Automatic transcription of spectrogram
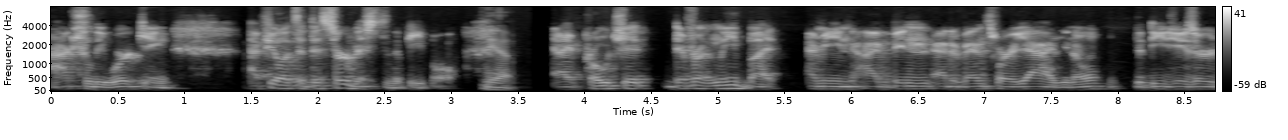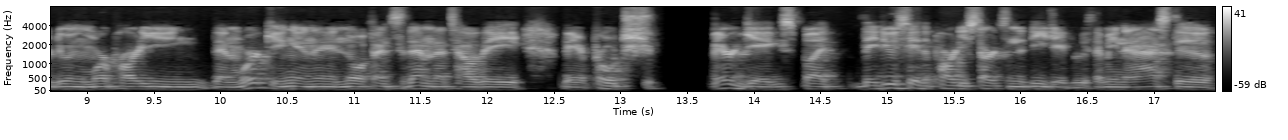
actually working, I feel it's a disservice to the people. Yeah, I approach it differently, but I mean, I've been at events where, yeah, you know, the DJs are doing more partying than working, and, and no offense to them, that's how they they approach their gigs. But they do say the party starts in the DJ booth. I mean, it has to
